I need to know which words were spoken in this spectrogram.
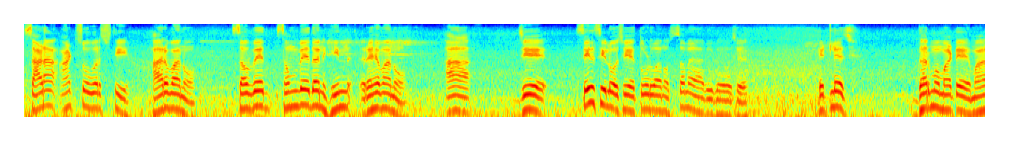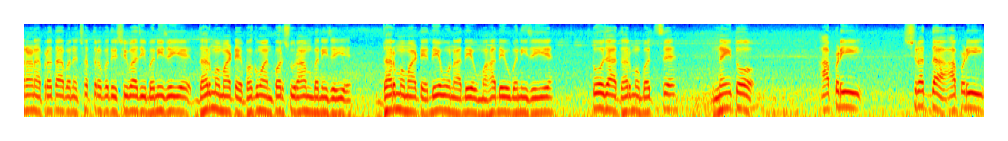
સાડા આઠસો વર્ષથી હારવાનો, સંવેદ, સંવેદનહીન રહેવાનો આ જે સિલસિલો છે એ તોડવાનો સમય આવી ગયો છે. એટલે જ ધર્મ માટે મહારાણા પ્રતાપ અને છત્રપતિ શિવાજી બની જઈએ. ધર્મ માટે ભગવાન પરશુરામ બની જઈએ. ધર્મ માટે દેવોના દેવ મહાદેવ બની જઈએ. તો જ આ ધર્મ બચશે. નહીં તો આપણી શ્રદ્ધા, આપણી,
